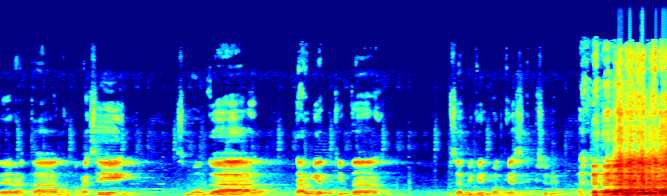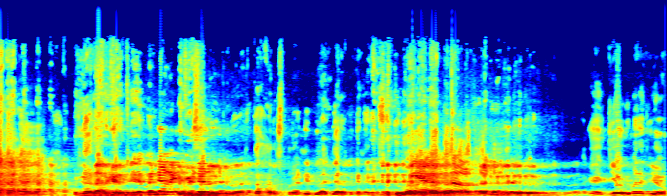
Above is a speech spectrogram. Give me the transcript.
saya Raka terima kasih semoga target kita bisa bikin podcast episode 2 Benar. Iya benar ya benar. Kita harus berani belajar bikin episode 2. Iya betul. Oke, Gio gimana Gio?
